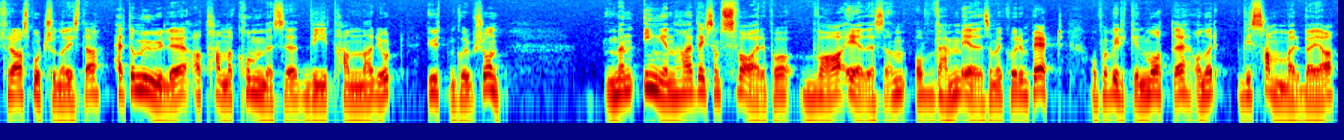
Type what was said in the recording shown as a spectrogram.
fra sportsjournalister helt umulig at han har kommet seg dit han har gjort, uten korrupsjon. Men ingen har liksom svaret på hva er det som, og hvem er det som er korrumpert, og på hvilken måte. Og når vi samarbeider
